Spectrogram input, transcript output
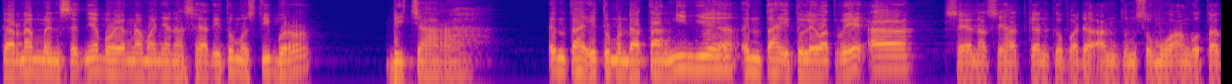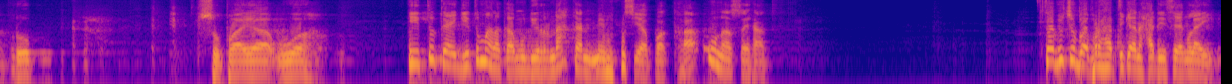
Karena mindsetnya bahwa yang namanya nasihat itu mesti berbicara. Entah itu mendatanginya, entah itu lewat WA, saya nasihatkan kepada antum semua anggota grup supaya wah itu kayak gitu malah kamu direndahkan memang siapa kamu nasihat Tapi coba perhatikan hadis yang lain.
